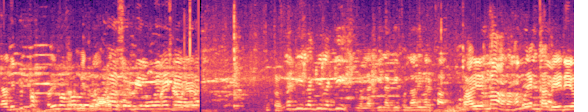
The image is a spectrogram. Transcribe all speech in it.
ਯਾ ਦੀ ਪਿੱਟੋ ਗਰਮੀ ਤੋਂ ਰਾਹਤ ਰੁਪਏ ਲਊਗਾ ਨਾ ਕਿਆ ਲੱਗੀ ਲੱਗੀ ਲੱਗੀ। ਲੱਗੀ ਲੱਗੀ ਫੁੱਲਾਂ ਦੀ ਵਰਖਾ। ਭਾਈ ਇੱਕ ਵੀਡੀਓ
